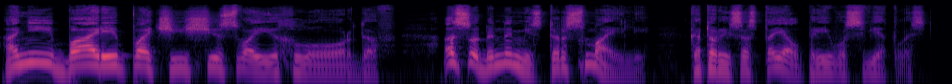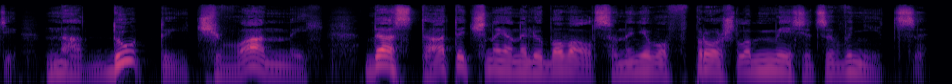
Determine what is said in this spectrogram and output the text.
Они бари почище своих лордов. Особенно мистер Смайли, который состоял при его светлости. Надутый, чванный. Достаточно я налюбовался на него в прошлом месяце в Ницце.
